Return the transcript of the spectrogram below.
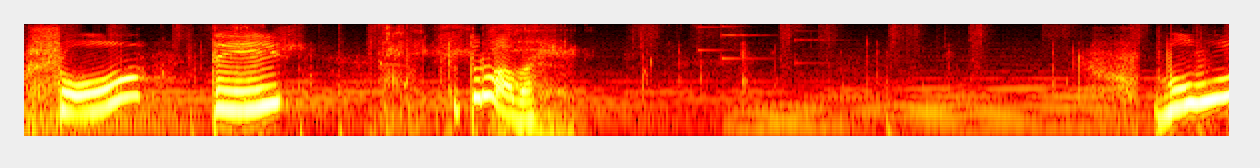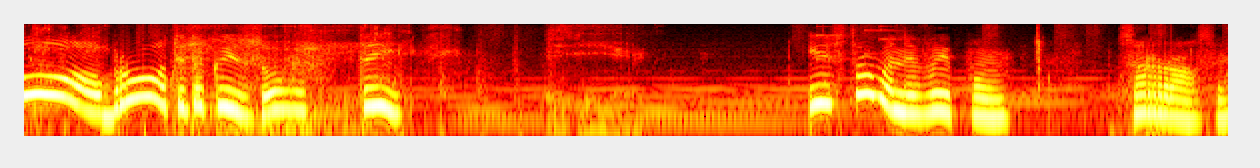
Що ти тут робиш? Ого, бро, ти такий золотий. І з не випав. Зарази.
